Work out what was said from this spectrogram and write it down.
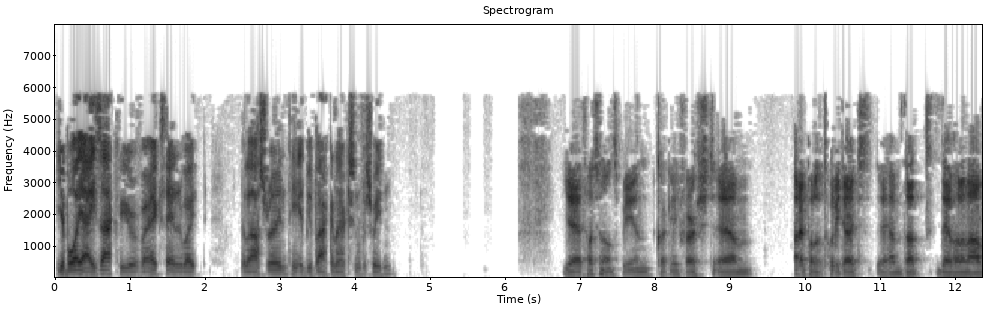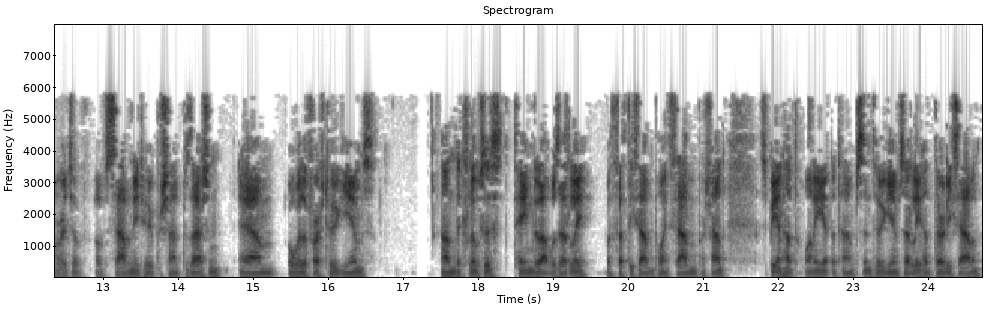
Your boy Isak, who you were very excited about the last round, he'll be back in action for Sweden. Yeah, touching on Spain quickly first. Um, I put a tweet out um, that they've had an average of, of 72% possession um, over the first two games. And the closest team to that was Italy with 57.7%. Spain had 28 attempts in two games. Italy had 37.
